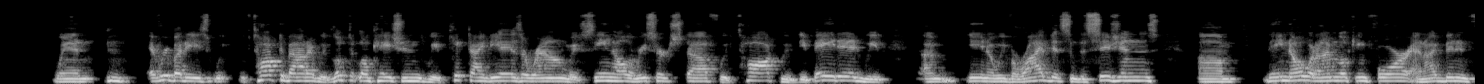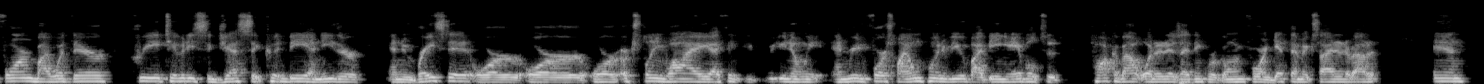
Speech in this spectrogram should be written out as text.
when everybody's we, have talked about it we've looked at locations we've kicked ideas around we've seen all the research stuff we've talked we've debated we've um, you know we've arrived at some decisions. Um, they know what i'm looking for and i've been informed by what their creativity suggests it could be and either and embraced it or or or explain why. I think you know we and reinforce my own point of view by being able to talk about what it is i think we're going for and get them excited about it. And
